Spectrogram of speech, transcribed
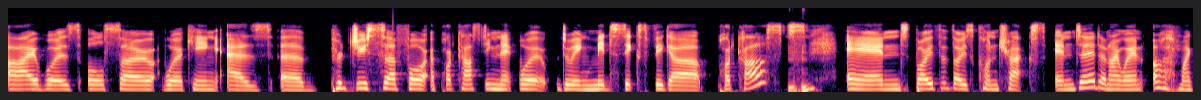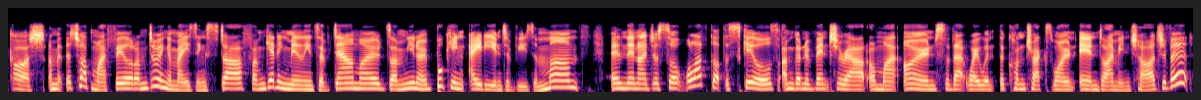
i was also working as a producer for a podcasting network doing mid six figure podcasts. Mm-hmm. And both of those contracts ended. And I went, oh my gosh, I'm at the top of my field. I'm doing amazing stuff. I'm getting millions of downloads. I'm, you know, booking 80 interviews a month. And then I just thought, well, I've got the skills. I'm going to venture out on my own. So that way, when the contracts won't end, I'm in charge of it.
